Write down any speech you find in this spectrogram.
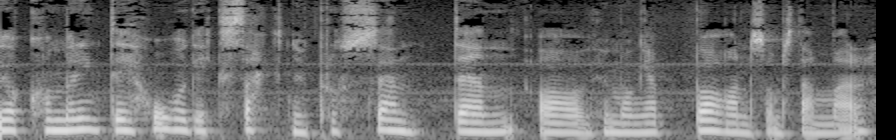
jag kommer inte ihåg exakt nu procenten av hur många barn som stammar.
